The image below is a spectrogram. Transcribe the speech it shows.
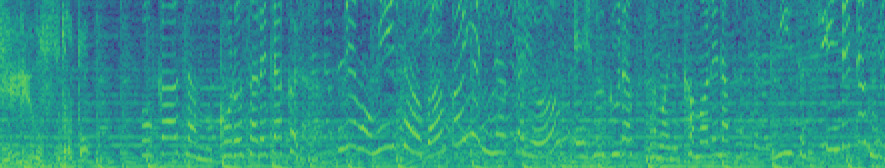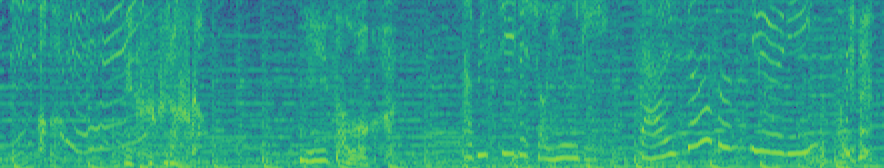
シリウスだと？お母さんも殺されたから。でもミーシャはヴァンパイアになったよ。F グラフ様に噛まれなかったらミーシャ死んでたもんね。へえ F グラフが。兄さんを。寂しいでしょユーリ。大丈夫ユーリ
